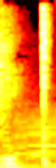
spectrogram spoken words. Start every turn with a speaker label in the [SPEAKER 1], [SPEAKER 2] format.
[SPEAKER 1] Oh.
